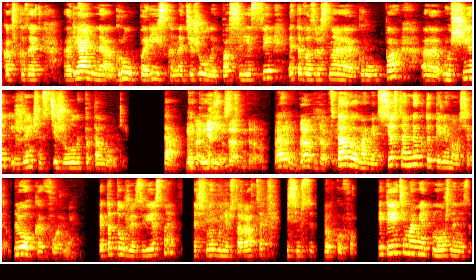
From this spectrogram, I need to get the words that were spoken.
как сказать, реальная группа риска на тяжелые последствия – это возрастная группа э, мужчин и женщин с тяжелой патологией. Да, ну, это конечно, есть. Да, да. Правильно? Да, да. Второй момент. Все остальные, кто переносит в легкой форме, это тоже известно. Значит, мы будем стараться перенести в легкую форму. И третий момент можно не забыть.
